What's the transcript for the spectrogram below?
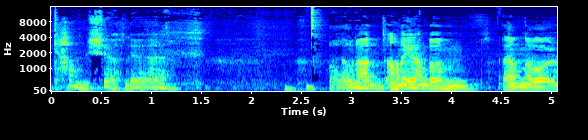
Kanske. Det... Han, har- han är ändå en, en av våra,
